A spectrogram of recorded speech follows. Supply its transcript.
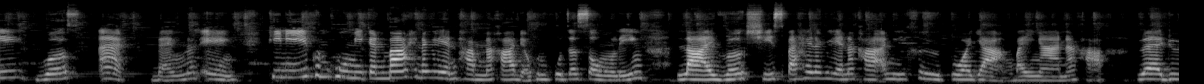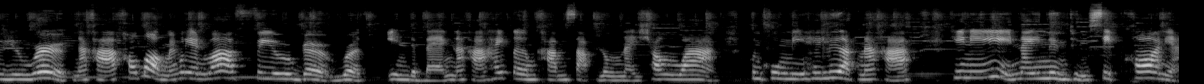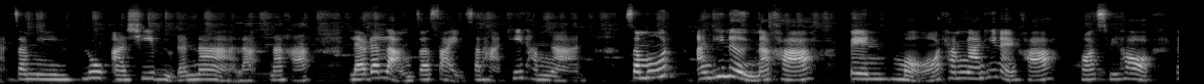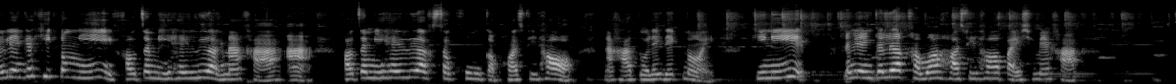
works at bank นั่นเอง ทีนี้คุณครูมีกันบ้านให้นักเรียนทำนะคะ เดี๋ยวคุณครูจะส่งลิงก์ live work sheets ไปให้นักเรียนนะคะ อันนี้คือตัวอย่างใบงานนะคะ Where do you work นะคะเขาบอกนักเรียนว่า fill the words in the blank นะคะ ให้เติมคำศัพท์ลงในช่องว่าง คุณครูมีให้เลือกนะคะ ทีนี้ใน 1-10 ข้อเนี่ย จะมีลูกอาชีพอยู่ด้านหน้าละนะคะ แล้วด้านหลังจะใส่สถานที่ทำงาน สมมติอันที่1นะคะ เป็นหมอทำงานที่ไหนคะ hospital นักเรียนก็คลิกตรงนี้เขาจะมีให้เลือกนะคะอะเขาจะมีให้เลือก school กับ hospital นะคะ ตัวเล็กๆหน่อย ทีนี้นักเรียนก็เลือกคำว่า hospital ไปใช่ไหมคะ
